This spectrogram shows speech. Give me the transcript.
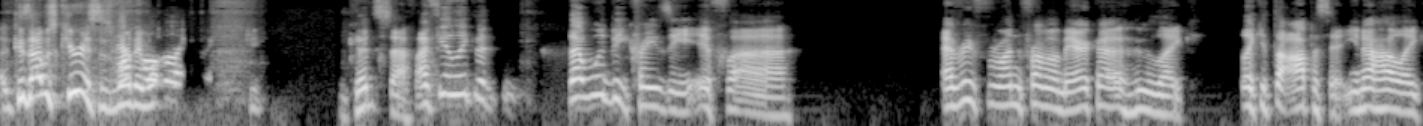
Because I was curious as where they That's all want. like, good stuff. I feel like that that would be crazy if uh everyone from America who like like it's the opposite. You know how like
